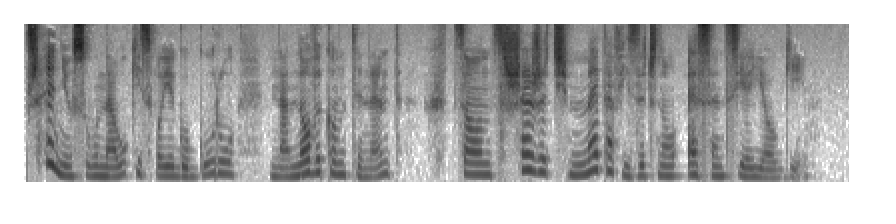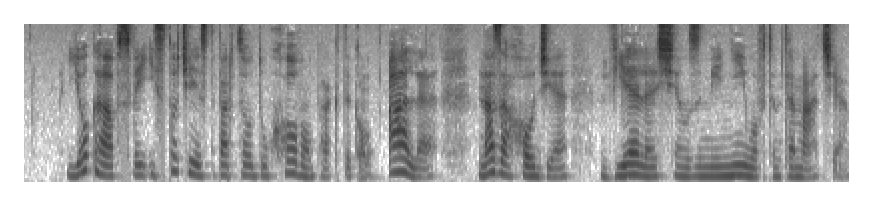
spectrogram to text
Przeniósł nauki swojego guru na nowy kontynent, chcąc szerzyć metafizyczną esencję jogi. Yoga w swej istocie jest bardzo duchową praktyką, ale na Zachodzie wiele się zmieniło w tym temacie.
